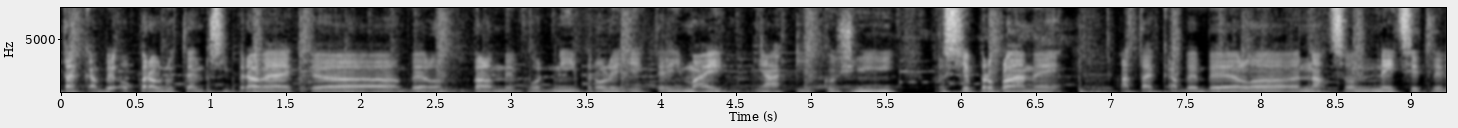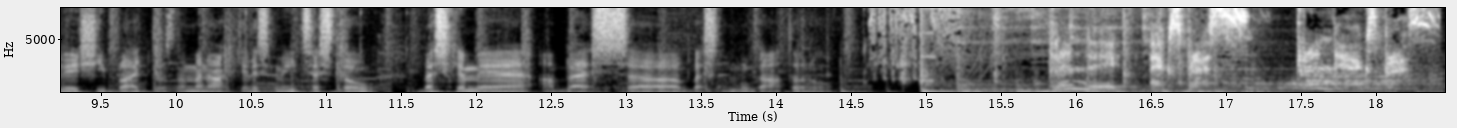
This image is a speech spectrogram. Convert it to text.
tak, aby opravdu ten přípravek eh, byl velmi vhodný pro lidi, kteří mají nějaký kožní prostě problémy a tak, aby byl eh, na co nejcitlivější pleť. To znamená, chtěli jsme jít cestou bez chemie a bez, eh, bez emulgátorů. Trendy Express. Trendy Express.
